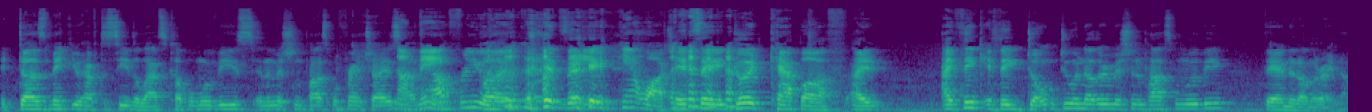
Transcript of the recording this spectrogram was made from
It does make you have to see the last couple movies in the Mission Impossible franchise. Not me. Out for you. But it's you a can't watch it. it's a good cap off. I I think if they don't do another Mission Impossible movie, they ended on the right note.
